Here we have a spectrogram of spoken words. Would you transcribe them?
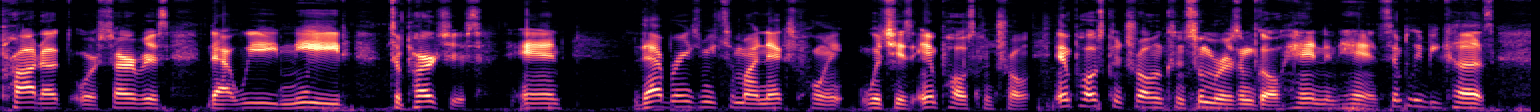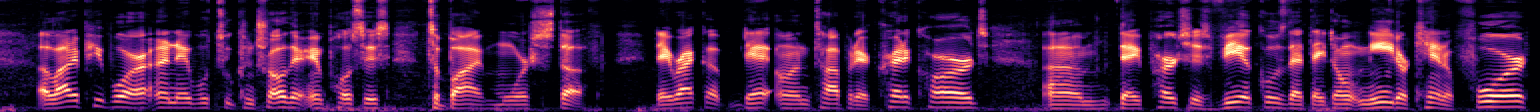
product or service that we need to purchase. And that brings me to my next point, which is impulse control. Impulse control and consumerism go hand in hand simply because a lot of people are unable to control their impulses to buy more stuff. They rack up debt on top of their credit cards. Um, they purchase vehicles that they don't need or can't afford.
